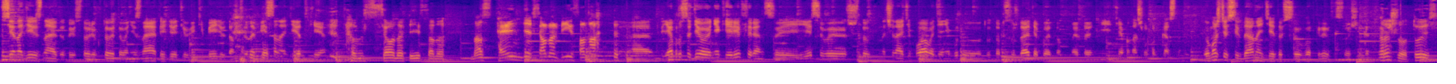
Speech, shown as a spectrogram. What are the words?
Все, надеюсь, знают эту историю. Кто этого не знает, идете в Википедию, там все написано, детки. Там все написано. На стенде все написано. Э, Я просто делаю некие референсы, если вы что начинаете плавать, я не буду тут обсуждать об этом, это не тема нашего подкаста. Вы можете всегда найти это все в открытых источниках. Хорошо, то есть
